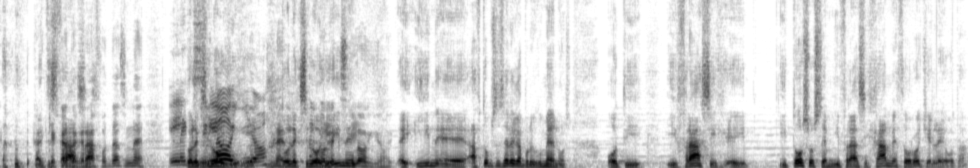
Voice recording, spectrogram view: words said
κα- με και τις φράσεις. καταγράφοντας, ναι. Το Λεξιλόγιο. λεξιλόγιο. Ναι, Το λεξιλόγιο. το είναι, λεξιλόγιο. ε, είναι ε, αυτό που σας έλεγα προηγουμένως. Ότι η φράση, ε, η τόσο σεμνή φράση «χάμε θωρώ και λέω τα»,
